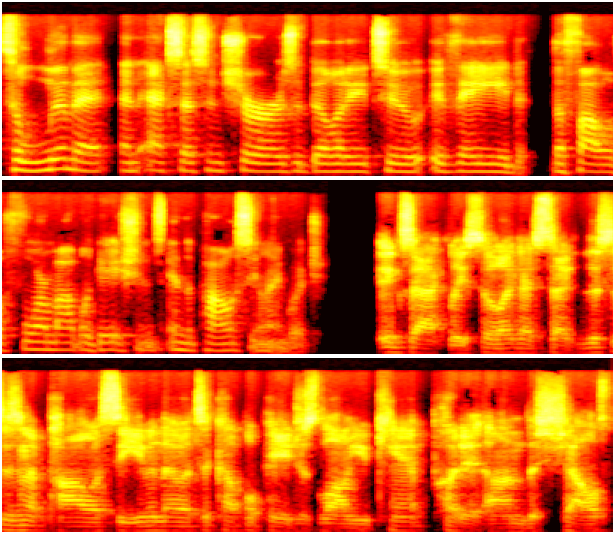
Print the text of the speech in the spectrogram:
to limit an excess insurer's ability to evade the follow form obligations in the policy language? Exactly. So, like I said, this isn't a policy, even though it's a couple pages long, you can't put it on the shelf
